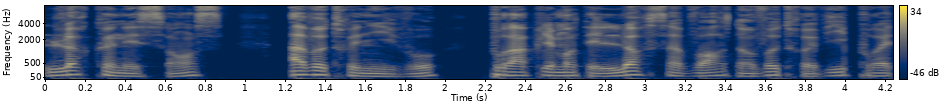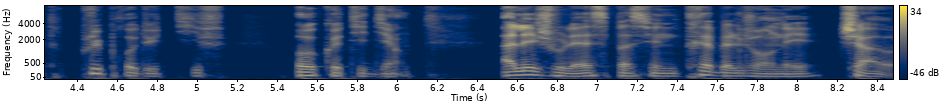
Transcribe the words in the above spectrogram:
leurs connaissances à votre niveau pour implémenter leur savoir dans votre vie pour être plus productif au quotidien. Allez, je vous laisse, passez une très belle journée. Ciao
